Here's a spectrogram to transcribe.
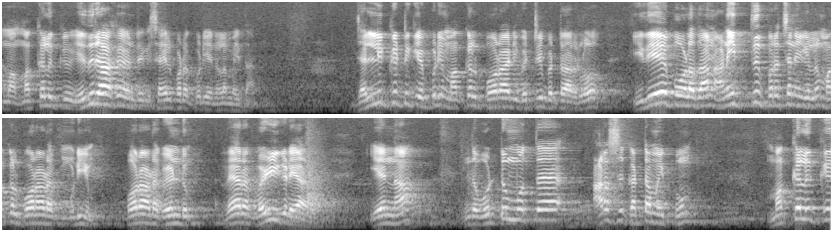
ம- மக்களுக்கு எதிராக இன்றைக்கு செயல்படக்கூடிய நிலைமை தான் ஜல்லிக்கட்டுக்கு எப்படி மக்கள் போராடி வெற்றி பெற்றார்களோ இதே போல தான் அனைத்து பிரச்சனைகளும் மக்கள் போராட முடியும் போராட வேண்டும். வேற வழி கிடையாது. ஏன்னா இந்த ஒட்டுமொத்த அரசு கட்டமைப்பும் மக்களுக்கு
